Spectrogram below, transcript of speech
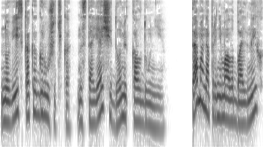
но весь как игрушечка, настоящий домик колдуньи. Там она принимала больных,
